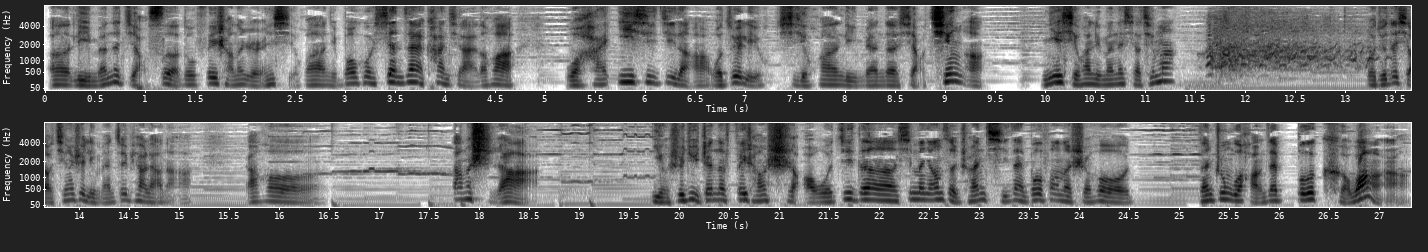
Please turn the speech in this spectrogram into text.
呃，里面的角色都非常的惹人喜欢。你包括现在看起来的话，我还依稀记得啊，我最里喜欢里面的小青啊。你也喜欢里面的小青吗？我觉得小青是里面最漂亮的啊。然后当时啊。影视剧真的非常少，我记得《新白娘子传奇》在播放的时候，咱中国好像在播《渴望》啊。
